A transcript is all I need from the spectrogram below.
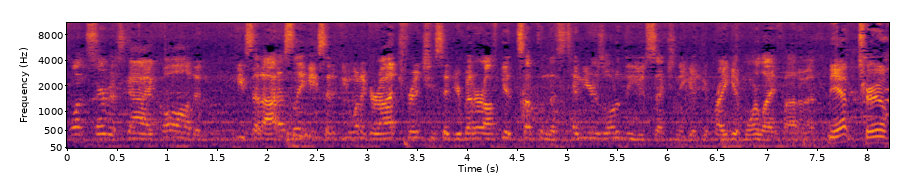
one service guy called and he said honestly, he said if you want a garage fridge, he said you're better off getting something that's 10 years old in the used section. He goes, you'll probably get more life out of it. Yep, true.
